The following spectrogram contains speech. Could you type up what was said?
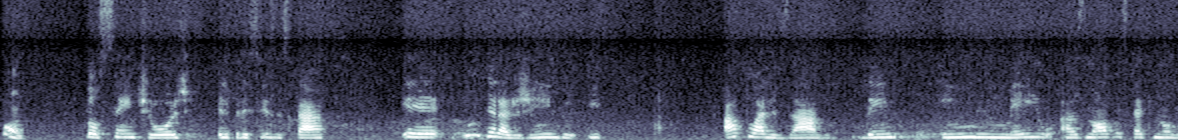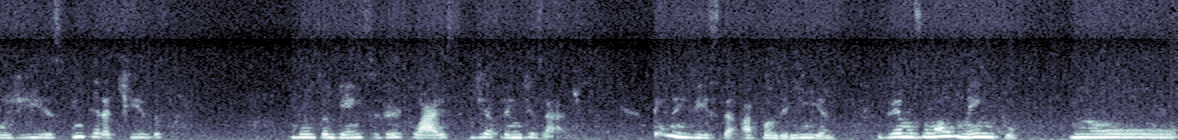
Bom, docente hoje, ele precisa estar é, interagindo e atualizado dentro, em meio às novas tecnologias interativas nos ambientes virtuais de aprendizagem. Tendo em vista a pandemia, vemos um aumento no,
